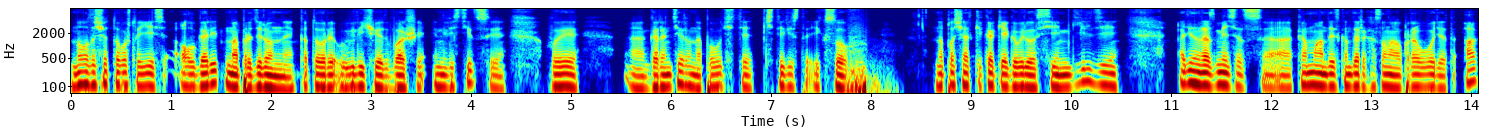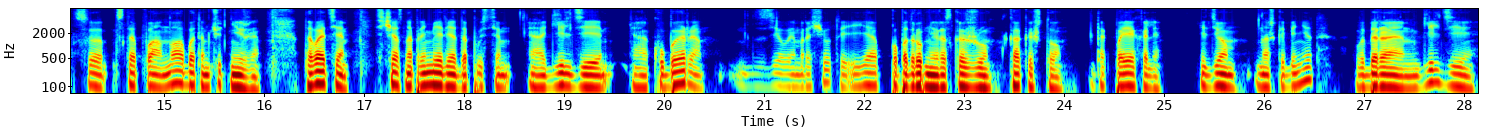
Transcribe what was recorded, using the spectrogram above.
но за счет того, что есть алгоритмы определенные, которые увеличивают ваши инвестиции, вы э, гарантированно получите 400 иксов. На площадке, как я говорил, 7 гильдий. Один раз в месяц а, команда Искандера Хасанова проводит акцию Step One, но об этом чуть ниже. Давайте сейчас на примере, допустим, а, гильдии а, Кубера сделаем расчеты, и я поподробнее расскажу, как и что. Так, поехали. Идем в наш кабинет, выбираем гильдии,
